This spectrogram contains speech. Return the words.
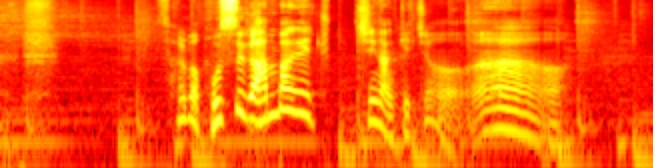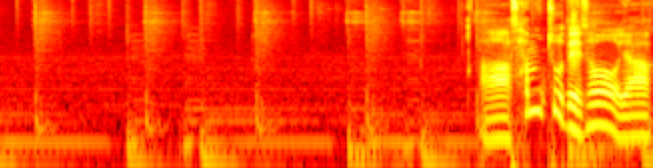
설마 보스가 한 방에 죽진 않겠죠? 아, 어. 아 3초 돼서 야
